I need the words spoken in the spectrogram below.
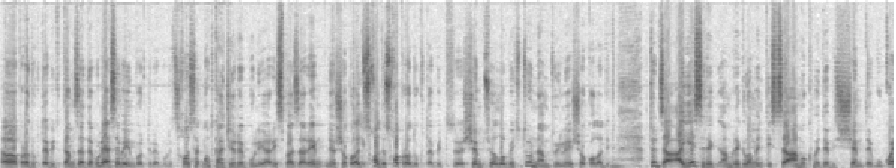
პროდუქტებით დამზადებული, ასევე იმპორტირებული. ხო, საკმაოდ გაჯერებული არის ბაზარი შოკოლადის სხვადასხვა პროდუქტებით, შემცველობით თუ ნამდვილი შოკოლადით. თუმცა აი ეს ამ რეგლამენტის ამოქმედების შემდეგ უკვე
